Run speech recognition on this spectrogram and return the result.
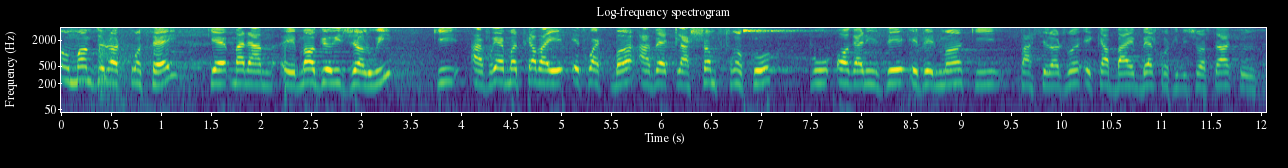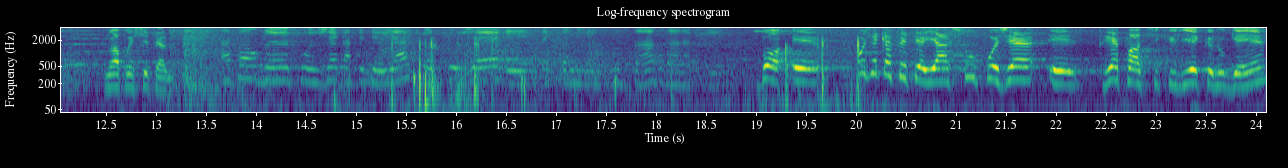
un, membre de notre conseil, qui est madame Marguerite Jean-Louis, qui a vraiment travaillé étroitement avec la Chambre Franco pour organiser événements qui passent l'autre jour et qui a une belle contribution à ça que nous apprécions tellement. À part de projet cafétéria, quel projet et 500 millions de ça dans la Bon, et projet cafétéria, sous projet est très particulier que nous gagnons,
